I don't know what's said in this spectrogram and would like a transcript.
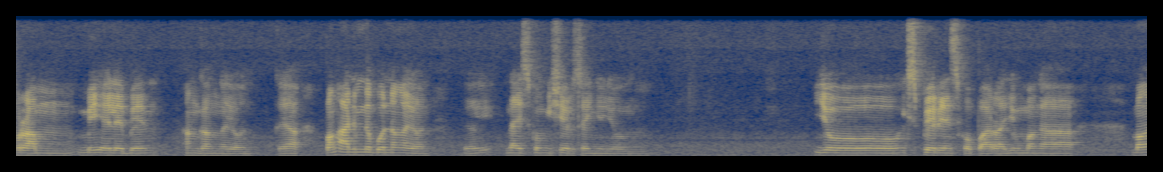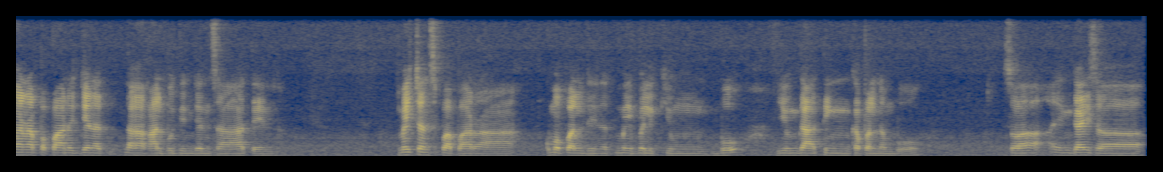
from May 11 hanggang ngayon. Kaya pang-anim na buwan na ngayon, eh, nice kong i-share sa inyo yung yung experience ko para yung mga mga napapano dyan at nakakalbo din dyan sa atin may chance pa para kumapal din at may balik yung bu yung dating kapal ng buhok So, uh, ayun guys, uh,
